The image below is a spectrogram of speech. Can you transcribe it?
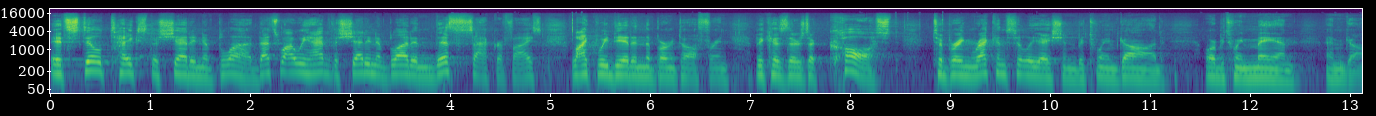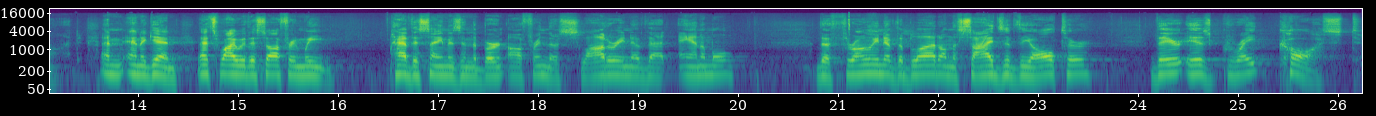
It still takes the shedding of blood. That's why we have the shedding of blood in this sacrifice, like we did in the burnt offering, because there's a cost to bring reconciliation between God or between man and God. And, and again, that's why with this offering we have the same as in the burnt offering the slaughtering of that animal, the throwing of the blood on the sides of the altar. There is great cost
